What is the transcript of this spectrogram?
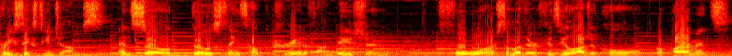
360 jumps. And so those things help create a foundation for some of their physiological requirements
